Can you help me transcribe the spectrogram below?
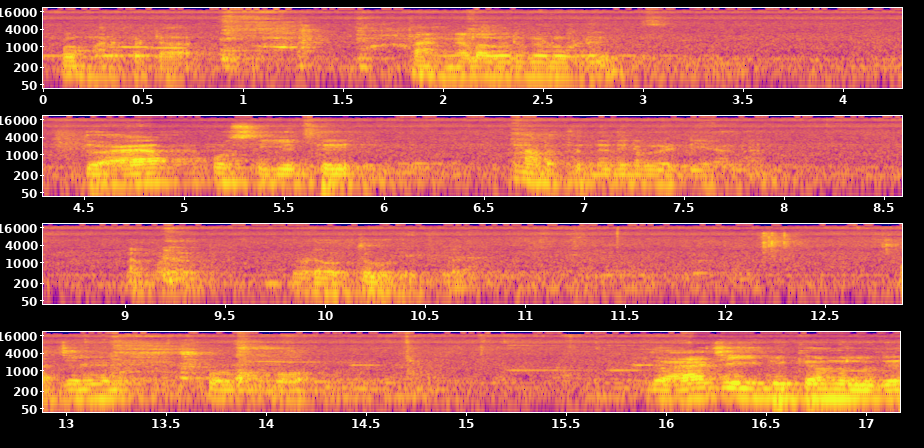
ബഹുമാനപ്പെട്ട തങ്ങളവറുകളോട് ദ്വാ വസീയത്ത് നടത്തുന്നതിന് വേണ്ടിയാണ് നമ്മൾ ഇവിടെ ഒത്തുകൂടിയിട്ടുള്ളത് ഹജ്ജിന് പോകുമ്പോൾ ദ്വാ ചെയ്യിപ്പിക്കുക എന്നുള്ളത്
